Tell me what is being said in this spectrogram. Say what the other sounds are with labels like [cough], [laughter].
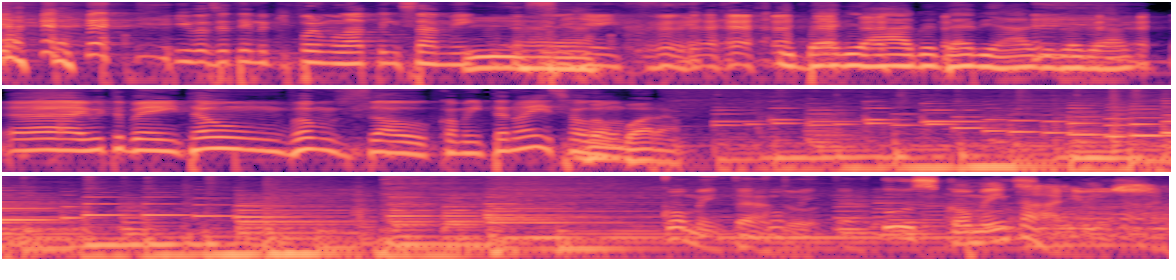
E você tendo que formular pensamentos Isso. inteligentes. E bebe água, e bebe água, e bebe água. Ai, muito bem. Então, vamos ao comentando aí, Saulão. Vambora. Comentando os comentários.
